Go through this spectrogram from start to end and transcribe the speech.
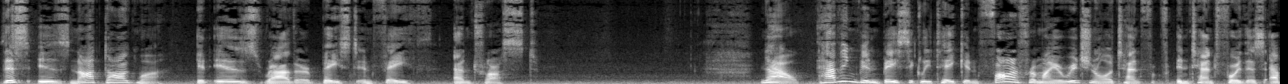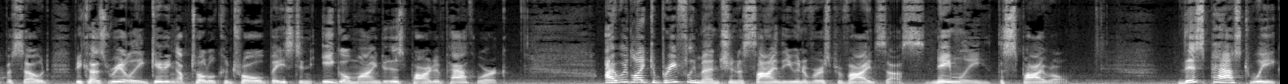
this is not dogma, it is rather based in faith and trust. Now, having been basically taken far from my original intent intent for this episode, because really giving up total control based in ego mind is part of pathwork, I would like to briefly mention a sign the universe provides us, namely the spiral. This past week,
